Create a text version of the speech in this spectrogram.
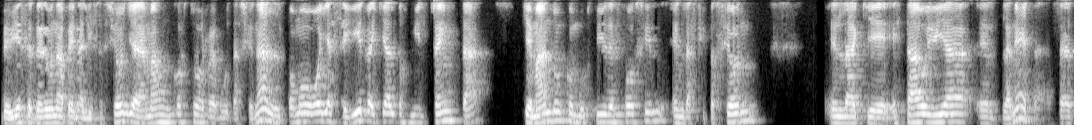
debiese tener una penalización y además un costo reputacional. ¿Cómo voy a seguir de aquí al 2030 quemando un combustible fósil en la situación en la que está hoy día el planeta. O sea,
